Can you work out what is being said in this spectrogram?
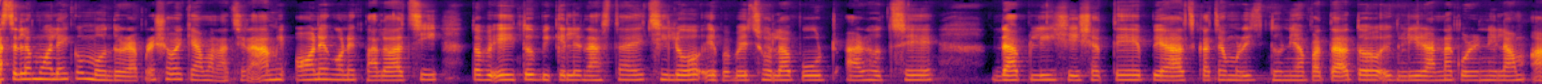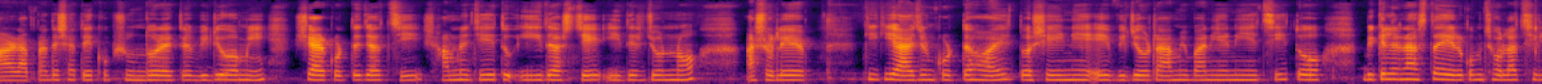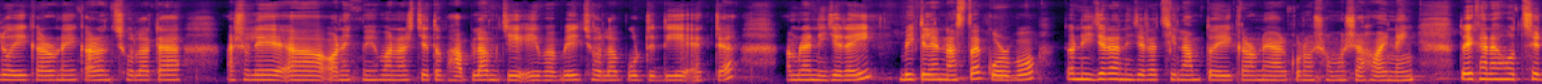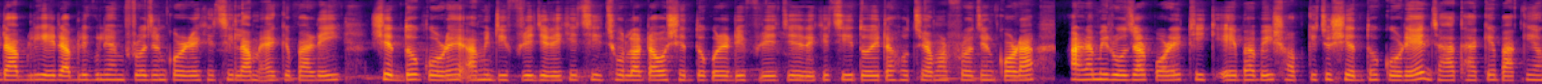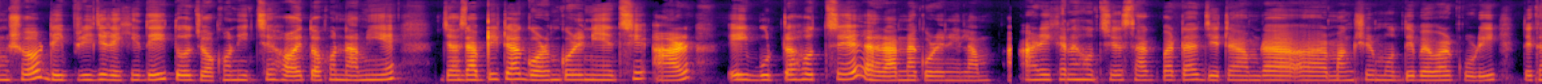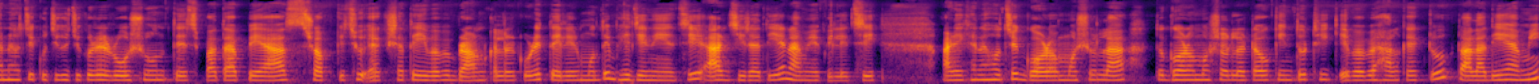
আসসালামু আলাইকুম বন্ধুরা, আপনারা সবাই কেমন আছেন? আমি অনেক অনেক ভালো আছি। তবে এই তো বিকেলে নাস্তায় ছিল, এভাবে ছোলা পুট আর হচ্ছে ডাবলি, সেই সাথে পেঁয়াজ, কাঁচামরিচ, ধনিয়া পাতা, তো এগুলি রান্না করে নিলাম। আর আপনাদের সাথে খুব সুন্দর একটা ভিডিও আমি শেয়ার করতে যাচ্ছি। সামনে যেহেতু ঈদ আসছে, ঈদের জন্য আসলে কি কি আয়োজন করতে হয়? তো সেই নিয়ে এই ভিডিওটা আমি বানিয়ে নিয়েছি। তো বিকেলে নাস্তায় এরকম ছোলা ছিল এই কারণে কারণ ছোলাটা আসলে অনেক মেহমান আসছে। তো ভাবলাম যে এভাবেই ছোলা পুট দিয়ে একটা আমরা নিজেরাই বিকেলের নাস্তা করব। তো নিজেরা নিজেরা ছিলাম, তো এই কারণে আর কোনো সমস্যা হয় নাই। তো এখানে হচ্ছে ডাবলি, এই ডাবলিগুলি আমি ফ্রোজেন করে রেখেছিলাম একেবারেই সেদ্ধ করে। আমি ডিপ ফ্রিজে রেখেছি, ছোলাটাও সেদ্ধ করে ডিপ ফ্রিজে রেখেছি, তো এটা হচ্ছে আমার ফ্রোজেন করা। আর আমি রোজার পরে ঠিক এইভাবেই সব কিছু সেদ্ধ করে যা থাকে বাকি অংশ ডিপ ফ্রিজে রেখে দেই। তো যখন ইচ্ছে হয় তখন নামিয়ে যা ডাবলিটা গরম করে নিয়েছি। আর এই বুটটা হচ্ছে রান্না করে নিলাম। আর এখানে হচ্ছে শাক বাটা, যেটা আমরা মাংসের মধ্যে ব্যবহার করি। তো এখানে হচ্ছে কুচি কুচি করে রসুন, তেজপাতা, পেঁয়াজ সব কিছু একসাথে এইভাবে ব্রাউন কালার করে তেলের মধ্যে ভেজে নিয়েছি আর জিরা দিয়ে নামিয়ে ফেলেছি। আর এখানে হচ্ছে গরম মশলা, তো গরম মশলাটাও কিন্তু ঠিক এভাবে হালকা একটু টালা দিয়ে আমি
